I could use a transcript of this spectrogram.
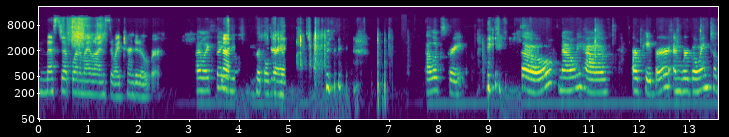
messed up one of my lines, so I turned it over. I like that you're using purple crayon. That looks great. so now we have our paper and we're going to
